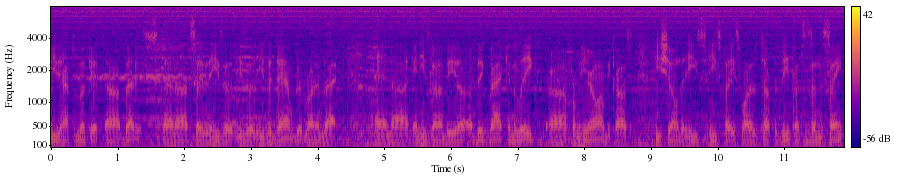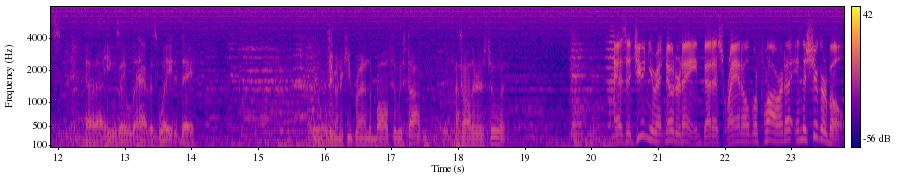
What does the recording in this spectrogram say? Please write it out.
You have to look at uh, Bettis and uh, say that he's a he's a he's a damn good running back, and uh, and he's going to be a, a, big back in the league uh, from here on because he's shown that he's he's faced one of the tougher defenses in the Saints, and uh, he was able to have his way today. They're going to keep running the ball till we stop them. That's all there is to it. As a junior at Notre Dame, Bettis ran over Florida in the Sugar Bowl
